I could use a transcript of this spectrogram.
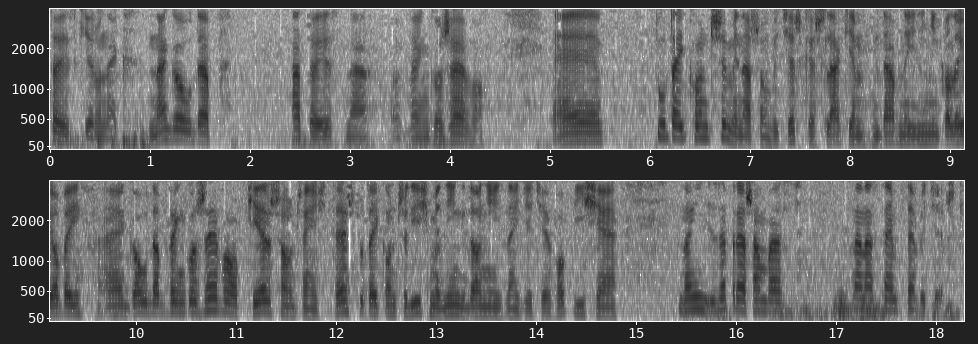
To jest kierunek na Gołdap, a to jest na Węgorzewo. Tutaj kończymy naszą wycieczkę szlakiem dawnej linii kolejowej e, Gołdap Węgorzewo. Pierwszą część też tutaj kończyliśmy. Link do niej znajdziecie w opisie. No i zapraszam Was na następne wycieczki.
